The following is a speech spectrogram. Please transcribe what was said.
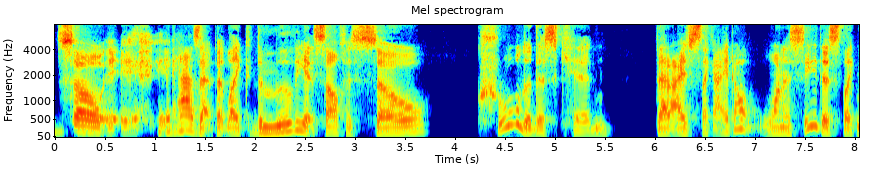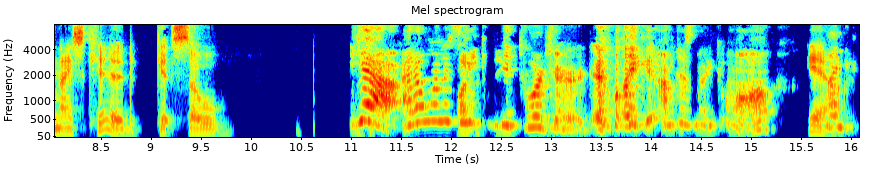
So it, it, it has that, but like the movie itself is so cruel to this kid that I just like I don't want to see this like nice kid get so Yeah. I don't want to see a kid get tortured. like I'm just like, oh, yeah. like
